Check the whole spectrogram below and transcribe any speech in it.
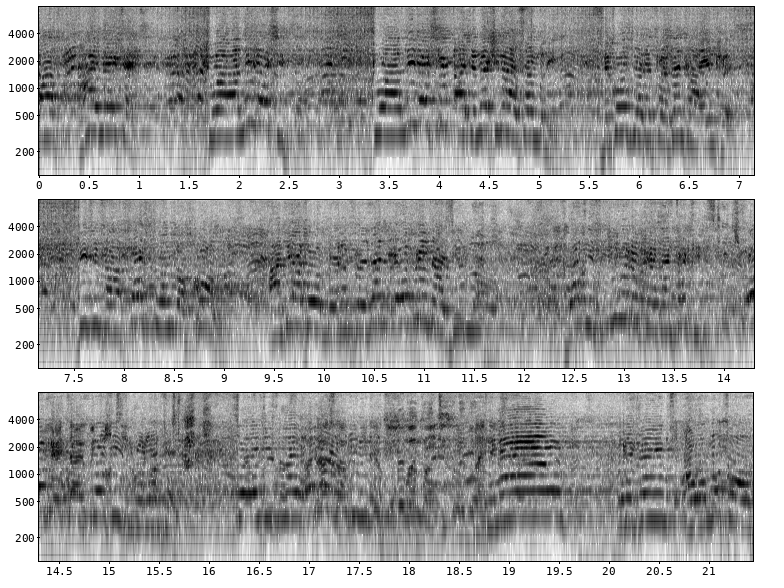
have highlighted to our leadership, to our leadership at the National Assembly, because they represent our interests. This is our first point of call, and therefore they represent every Nigerian that is true representative. Every constituency is represented. So it is my honor and privilege present our letter of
